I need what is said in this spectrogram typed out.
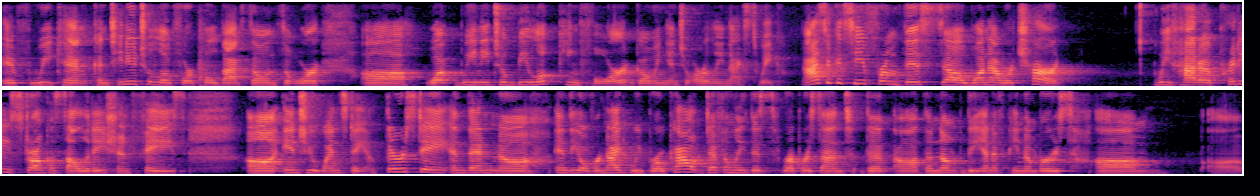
if we can continue to look for pullback zones or uh, what we need to be looking for going into early next week. As you can see from this uh, one hour chart, we've had a pretty strong consolidation phase uh, into Wednesday and Thursday, and then uh, in the overnight we broke out. Definitely, this represent the uh, the num the NFP numbers um, uh,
